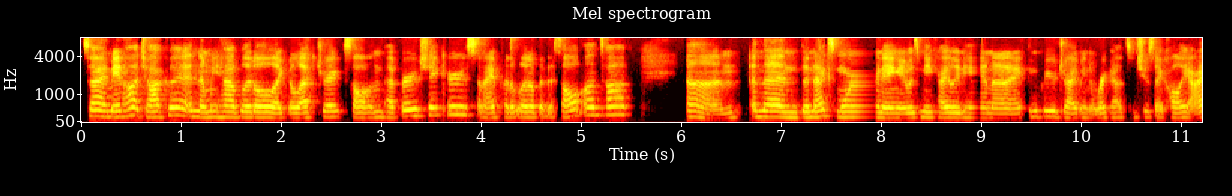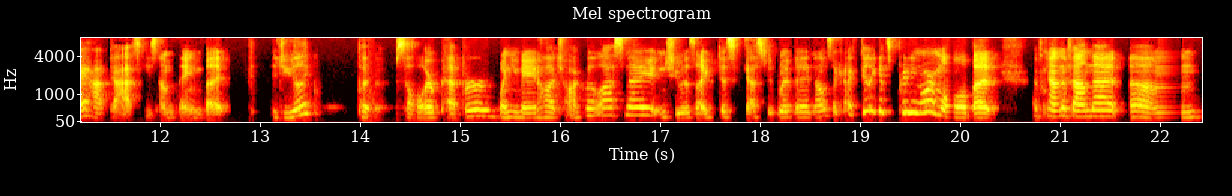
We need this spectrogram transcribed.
So I made hot chocolate, and then we have little like electric salt and pepper shakers, and I put a little bit of salt on top. Um, and then the next morning, it was me, Kylie, and Hannah. And I think we were driving to workouts, and she was like, "Holly, I have to ask you something, but did you like put salt or pepper when you made hot chocolate last night and she was like disgusted with it and i was like i feel like it's pretty normal but i've kind of found that um,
